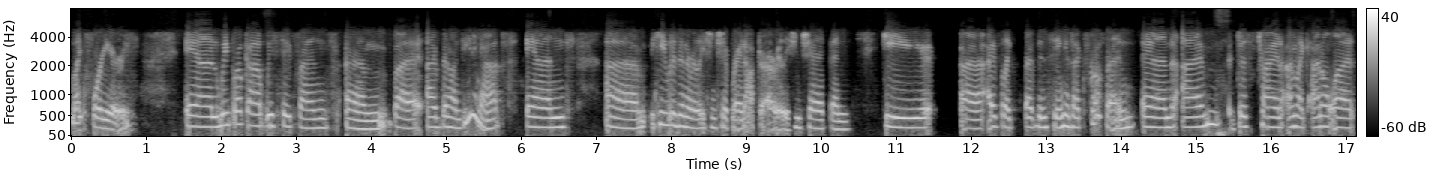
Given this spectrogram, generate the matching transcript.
like four years, and we broke up. We stayed friends, um, but I've been on dating apps, and um, he was in a relationship right after our relationship, and he. Uh, I've like I've been seeing his ex girlfriend, and I'm just trying. I'm like I don't want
